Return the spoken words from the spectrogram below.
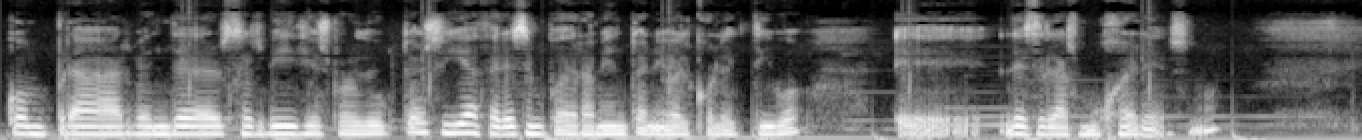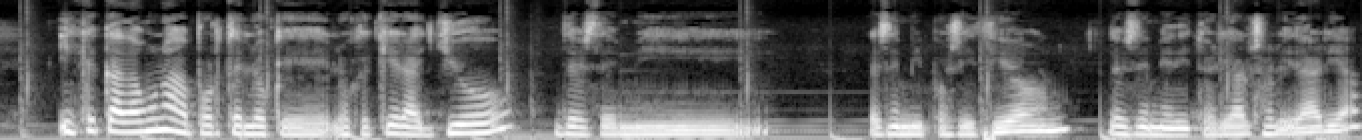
comprar, vender servicios, productos y hacer ese empoderamiento a nivel colectivo eh, desde las mujeres. Y que cada una aporte lo que, lo que quiera. Yo, desde mi, desde mi posición, desde mi editorial solidaria,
